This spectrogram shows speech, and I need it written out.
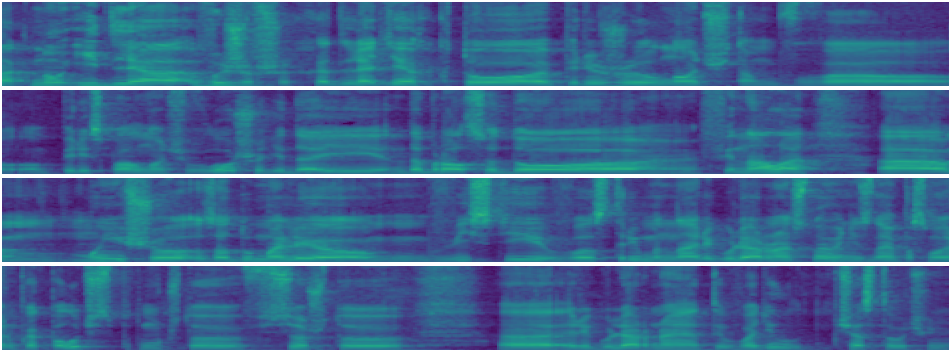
Так, ну и для выживших, для тех, кто пережил ночь, там, в, переспал ночь в лошади, да, и добрался до финала, э, мы еще задумали ввести в стримы на регулярной основе, не знаю, посмотрим, как получится, потому что все, что Э, регулярное ты вводил, часто очень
